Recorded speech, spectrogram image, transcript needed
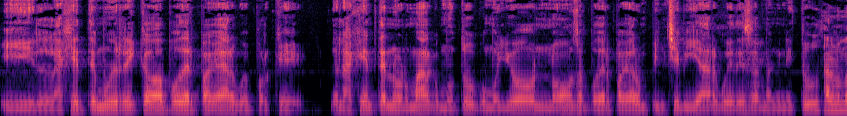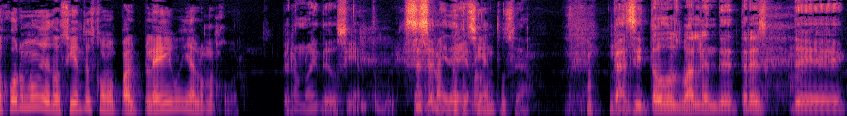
y la gente muy rica va a poder pagar, güey, porque la gente normal como tú, como yo, no vamos a poder pagar un pinche VR, güey, de esa magnitud. A lo mejor uno de 200 como para el Play, güey, a lo mejor. Pero no hay de 200, güey. No hay de pedo. 200, o sea. Casi todos valen de tres, de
